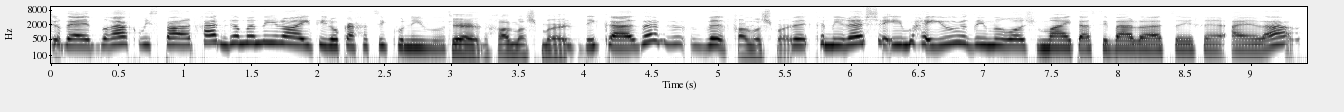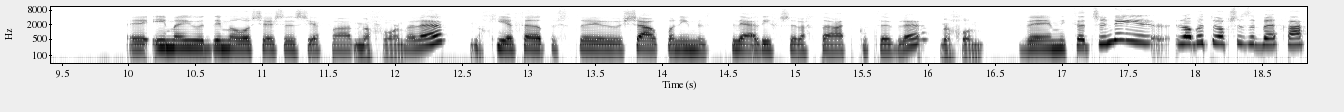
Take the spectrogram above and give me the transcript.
שזה האזרח מספר אחד, גם אני לא הייתי לוקחת סיכונים כן, חד משמעית, בבדיקה הזה, חד משמעית. וכנראה שאם היו יודעים מראש מה הייתה הסיבה, לא היה צריך אה, ILR. אה, אם היו יודעים מראש שיש איזושהי הפרעה נכון, בקצב הלב, נכון. כי אחרת פשוט אה, ישר פונים להליך של החדרת קוצב לב. נכון. ומצד שני, לא בטוח שזה בהכרח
